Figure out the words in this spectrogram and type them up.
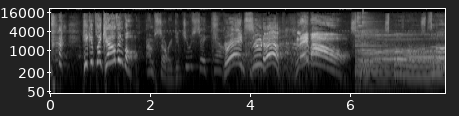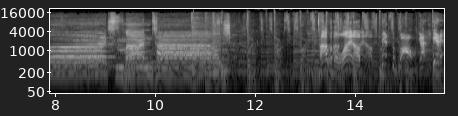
He can play Calvin ball. I'm sorry, did you say Cal? Great, suit up! Play ball! Sports montage. Top of the lineup. Hit the ball, you gotta hit it.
